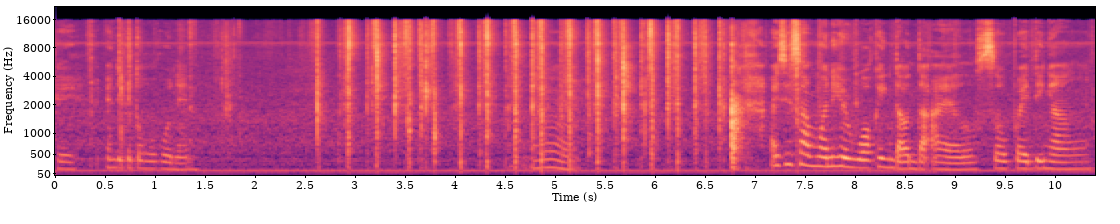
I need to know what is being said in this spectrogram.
Okay. Hindi ko ito kukunin. Mm. I see someone here walking down the aisle. So, pwede ngang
